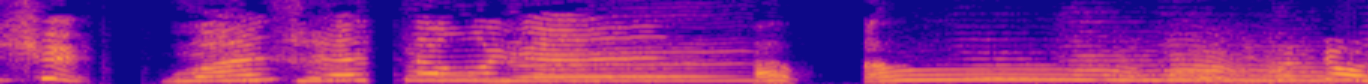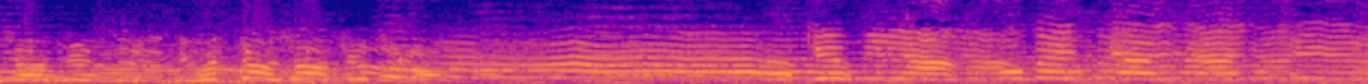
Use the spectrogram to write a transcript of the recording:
起去文学动物园。哦哦，你会掉下去的，你会掉下去的了！救命啊！我被掉下去了！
